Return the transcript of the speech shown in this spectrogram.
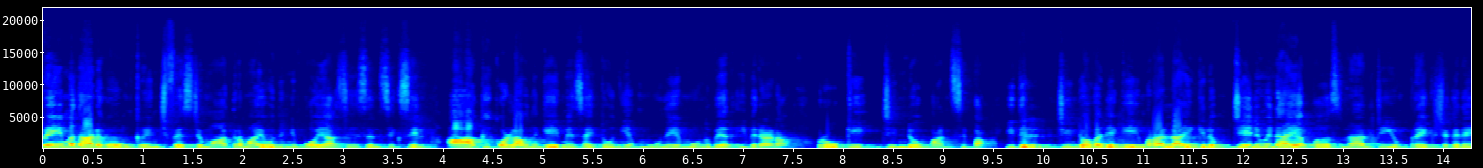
പ്രേമനാടകവും ക്രിഞ്ച് ഫെസ്റ്റും മാത്രമായി ഒതുങ്ങിപ്പോയ സീസൺ സിക്സിൽ ആകെ കൊള്ളാവുന്ന ഗെയിമേഴ്സായി തോന്നിയ മൂന്നേ മൂന്ന് പേർ ഇവരാണ്. റോക്കി ജിൻഡോ ആൻസിബ. ഇതിൽ ജിൻഡോ വലിയ ഗെയിമർ അല്ല എങ്കിലും ജെനുവിനായ പേഴ്സണാലിറ്റിയും പ്രേക്ഷകനെ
